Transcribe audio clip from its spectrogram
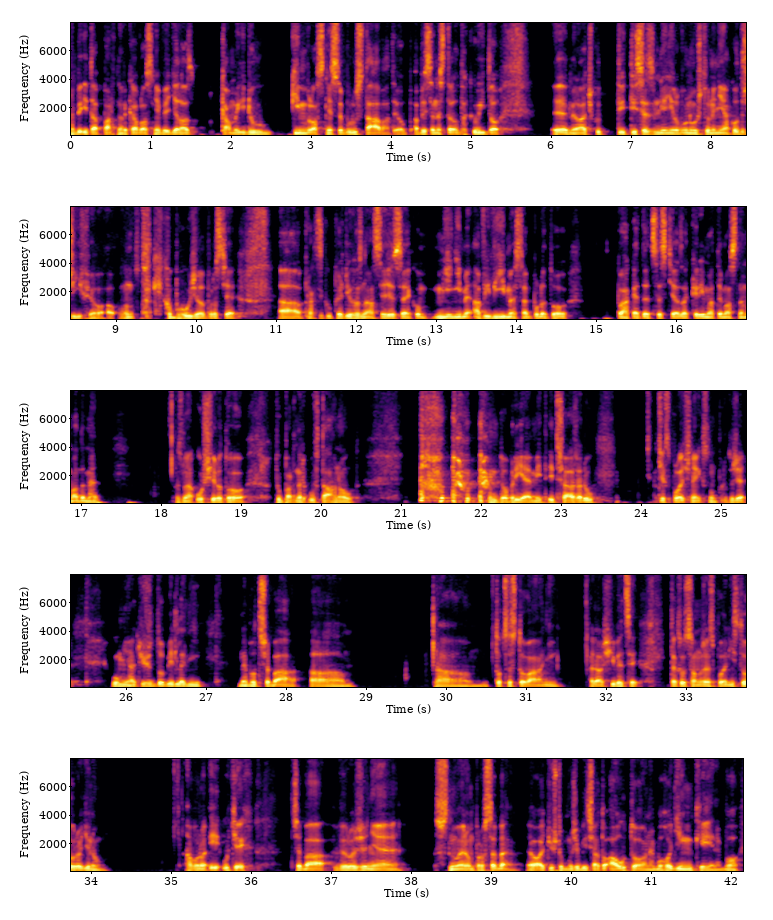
aby i ta partnerka vlastně věděla, kam jdu, kým vlastně se budu stávat, jo? aby se nestalo takový to, miláčku, ty, ty se změnil, ono už to není jako dřív, jo. A ono to tak jako bohužel prostě a praktiku každého z nás je, že se jako měníme a vyvíjíme se podle toho, po jaké té cestě a za kterýma těma snema jdeme. Znamená určitě do toho tu partnerku vtáhnout dobrý je mít i třeba řadu těch společných snů, protože u mě, ať už to bydlení, nebo třeba uh, uh, to cestování a další věci, tak jsou samozřejmě spojený s tou rodinou. A ono i u těch třeba vyloženě snů jenom pro sebe, jo, ať už to může být třeba to auto, nebo hodinky, nebo,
